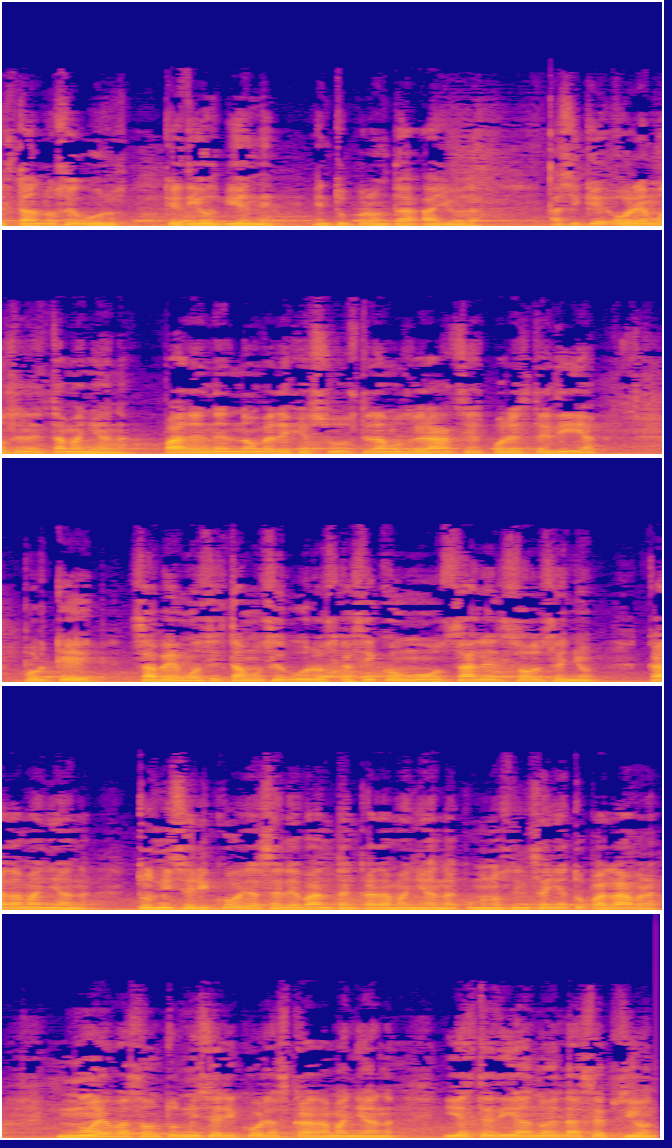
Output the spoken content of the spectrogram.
estando seguros que Dios viene en tu pronta ayuda. Así que oremos en esta mañana. Padre, en el nombre de Jesús te damos gracias por este día, porque sabemos y estamos seguros que así como sale el sol, Señor, cada mañana, tus misericordias se levantan cada mañana, como nos enseña tu palabra, nuevas son tus misericordias cada mañana, y este día no es la excepción.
